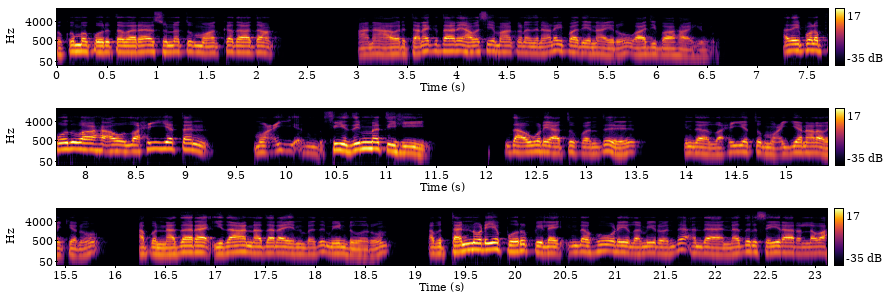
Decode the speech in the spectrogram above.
ஹுக்குமை பொறுத்தவரை சுன்னத்தும் மக்கதா தான். ஆனால் அவர் தனக்குத்தானே அவசியமாக்குனதுனால இப்போ அது என்ன ஆயிரும்? வாஜிபாக ஆகிவிடும். அதே போல பொதுவாக அவ் லஹியத்தன் ஃபி திம்மதிஹி. இந்த அவுடைய அத்துஃப் வந்து இந்த லஹியத்து மொய்யனால் வைக்கணும். அப்போ நதர இதா நதர என்பது மீண்டு வரும். அப்போ தன்னுடைய பொறுப்பிலை இந்த ஹூவுடைய லமீர் வந்து அந்த நதிர் செய்கிறார் அல்லவா?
